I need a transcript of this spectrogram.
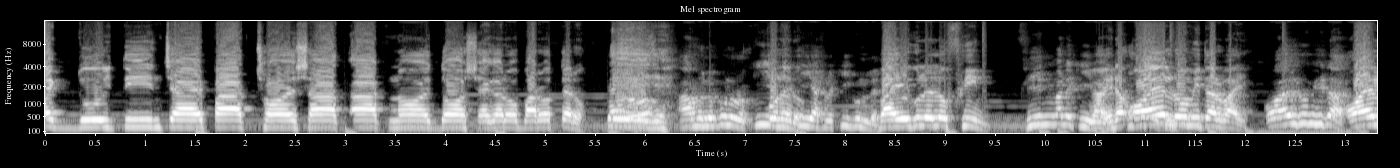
এক দুই তিন চার পাঁচ ছয় সাত আট নয় দশ এগারো বারো তেরো। তেরো আর হলো পনেরো। কি পনেরো। কি আসলে কি গুনলেন? ভাই এগুলো হলো ফিন। ফিন মানে কি ভাই? এটা অয়েল ভাই। অয়েল রুম হিটার অয়েল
